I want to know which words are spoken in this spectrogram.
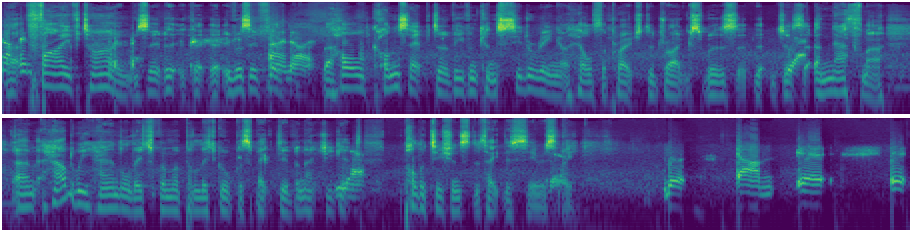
uh, five times. It, it, it was if know. the whole concept of even considering a health approach to drugs was just Yeah. anathema. Um, how do we handle this from a political perspective and actually get Yeah. politicians to take this seriously? Look, um, it, it,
